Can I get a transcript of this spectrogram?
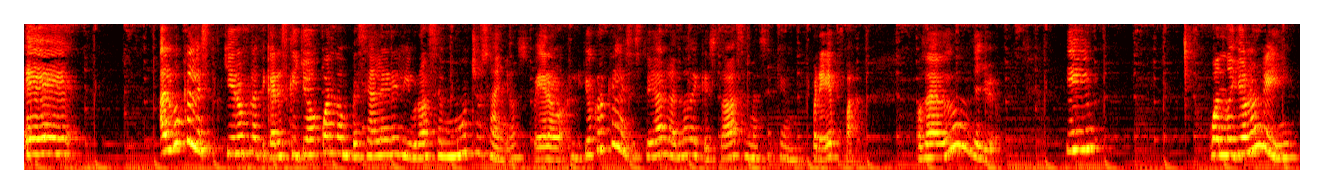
eh, algo que les quiero platicar es que yo cuando empecé a leer el libro hace muchos años, pero yo creo que les estoy hablando de que estaba, se me hace que en prepa. O sea, uh, ya yo. Y cuando yo lo leí,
